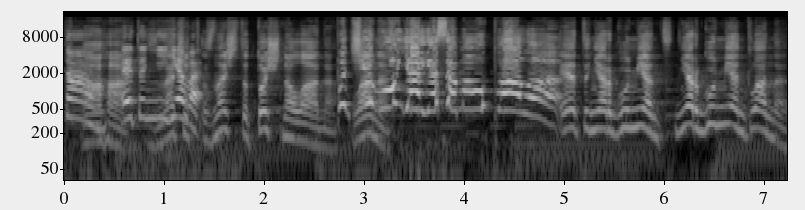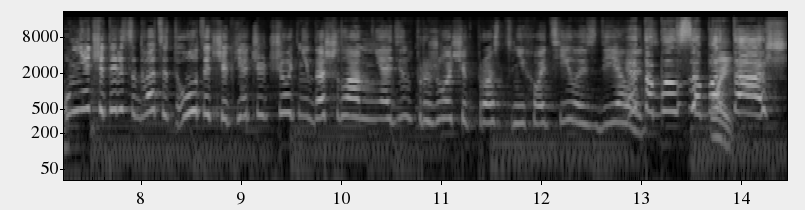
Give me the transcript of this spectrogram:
там? Ага, это не значит, Ева. Значит, это точно Лана. Почему Лана, я? Я сама упала! это не аргумент, не аргумент, Лана. У меня 420 уточек, я чуть-чуть не дошла, мне один прыжочек просто не хватило сделать. Это был саботаж!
